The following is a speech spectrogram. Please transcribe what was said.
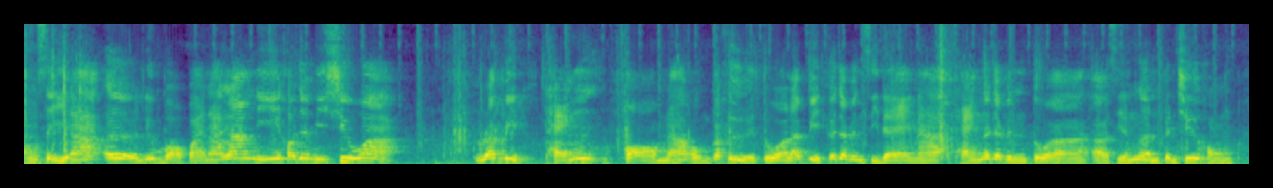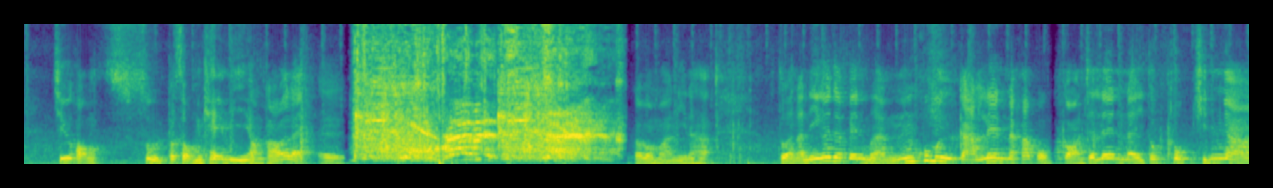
องสีนะฮะ เออ ลืมบอกไปนะร่างนี้เขาจะมีชื่อว่า Rabbit Tank Form นะครับผมก็คือตัว Rabbit ก็จะเป็นสีแดงนะฮะ Tank ก็จะเป็นตัวเอ่อสีน้ำเงินเป็นชื่อของชื่อของสูตรผสมเคมีของเขาแหละเออก็ประมาณนี้นะฮะ ส่วนอันนี้ก็จะเป็นเหมือนคู่มือการเล่นนะครับผมก่อนจะเล่นในทุก ๆ ชิ้นงาน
